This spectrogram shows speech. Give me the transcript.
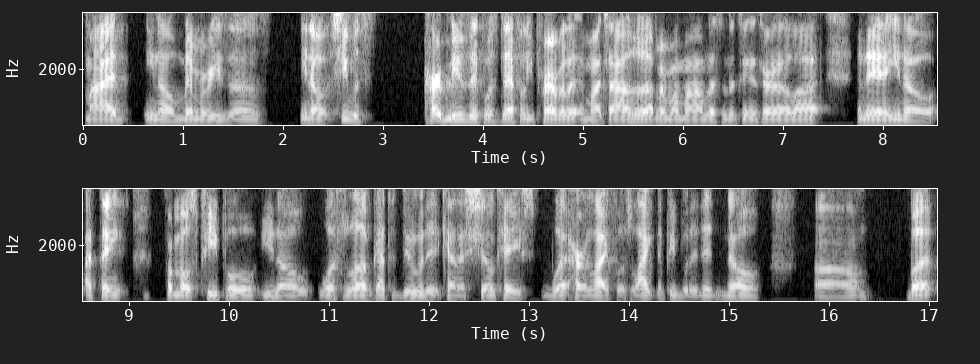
my you know memories of you know she was her music was definitely prevalent in my childhood. I remember my mom listening to Tina Turner a lot, and then you know I think for most people, you know, what's love got to do with it, kind of showcase what her life was like to people that didn't know. Um, but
